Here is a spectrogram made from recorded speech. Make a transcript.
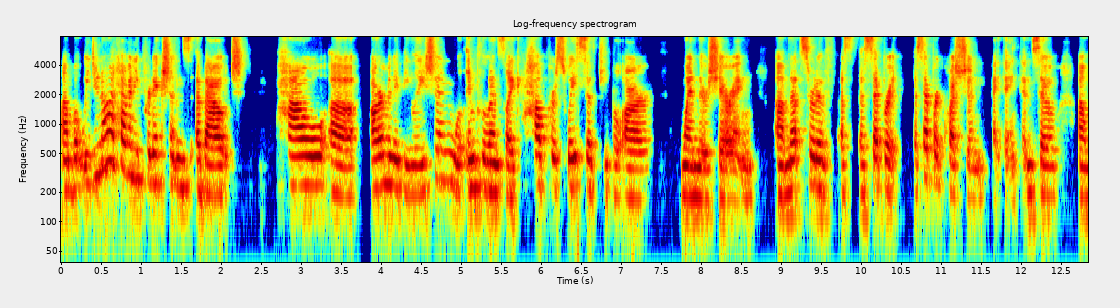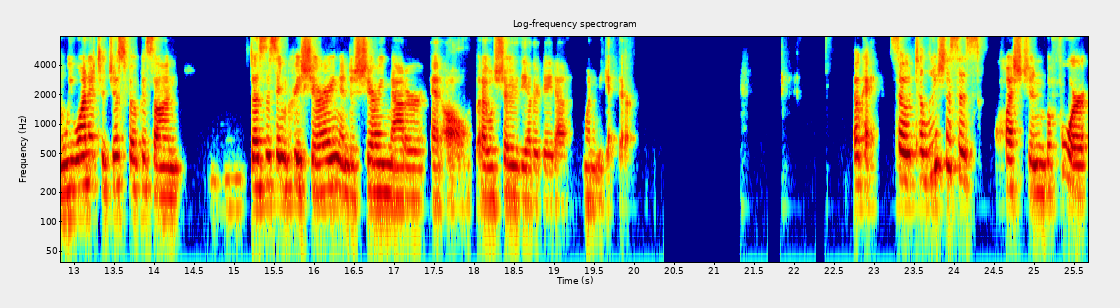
Um, but we do not have any predictions about how uh, our manipulation will influence like how persuasive people are when they're sharing. Um, that's sort of a, a, separate a separate question, I think. And so um, we wanted to just focus on does this increase sharing and does sharing matter at all? But I will show you the other data when we get there. Okay, so to Lucius's question before,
